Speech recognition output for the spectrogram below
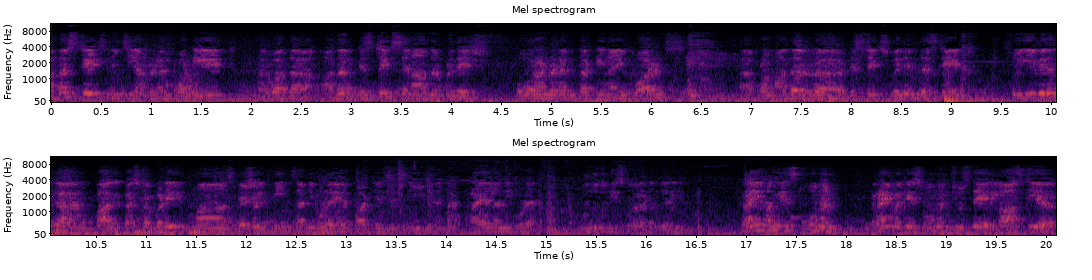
అదర్ స్టేట్స్ నుంచి హండ్రెడ్ అండ్ ఫార్టీ ఎయిట్ తర్వాత other districts in Andhra Pradesh four hundred and thirty nine warrants from other districts with in the state so ఈ విధంగా బాగా కష్టపడి మా స్పెషల్ టీమ్స్ అన్ని కూడా ఏర్పాటు చేసేసి ఈ విధంగా ట్రయల్ అన్ని కూడా ముందుకు తీసుకువెళ్ళడం జరిగింది. Crime against women crime against women చూస్తే last year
